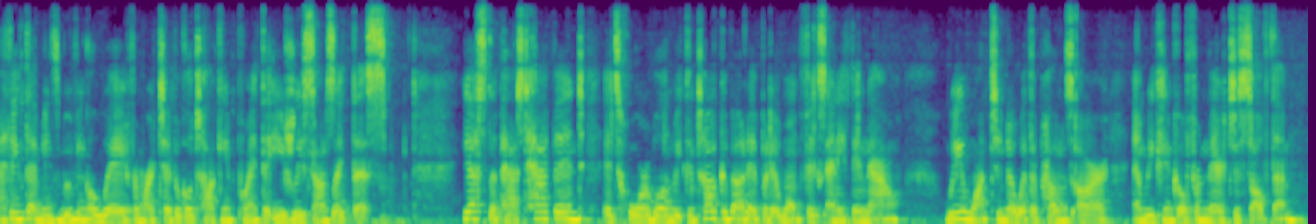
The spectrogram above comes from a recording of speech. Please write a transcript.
I think that means moving away from our typical talking point that usually sounds like this Yes, the past happened, it's horrible, and we can talk about it, but it won't fix anything now. We want to know what the problems are, and we can go from there to solve them.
